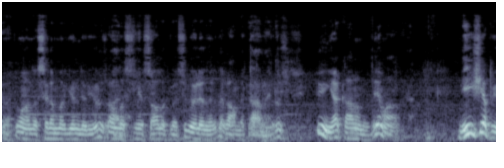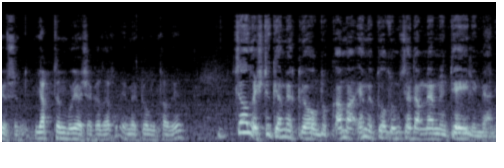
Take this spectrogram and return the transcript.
Evet ona da selamlar gönderiyoruz. Allah size sağlık versin. Ölenlere de rahmet Rahmet diliyoruz. Dünya kanunu değil mi abi? Ne iş yapıyorsun? Yaptın bu yaşa kadar. Emekli oldun tabii. Çalıştık, emekli olduk ama emekli olduğumuz yerden memnun değilim yani.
